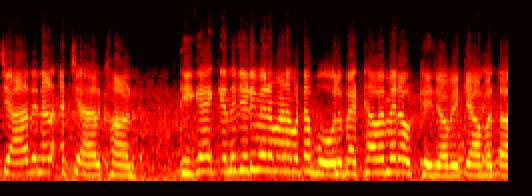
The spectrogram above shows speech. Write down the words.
ਚਾਹ ਦੇ ਨਾਲ ਅਚਾਰ ਖਾਣ। ਠੀਕ ਹੈ ਕਹਿੰਦੇ ਜਿਹੜੀ ਮੇਰਾ ਮਾੜਾ ਮੋਟਾ ਬੋਲ ਬੈਠਾ ਵਾ ਮੇਰਾ ਉੱਠੇ ਜਾਵੇ ਕਿਆ ਪਤਾ।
